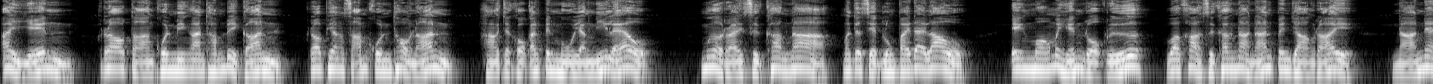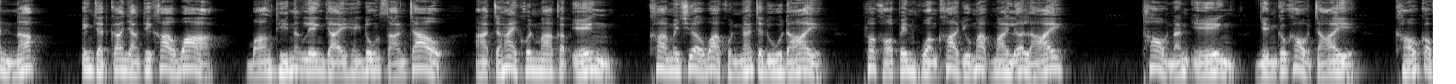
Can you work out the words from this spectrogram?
ไอ้เย็น เราต่างคนมีงานทำด้วยกัน เราเพียงสามคนเท่านั้น หากจะก่อกันเป็นหมู่อย่างนี้แล้ว เมื่อไรศึกข้างหน้ามันจะเสร็จลงไปได้เล่า เองมองไม่เห็นหรอกหรือว่าข้าศึกข้างหน้านั้นเป็นอย่างไร หนาแน่นนัก เองจัดการอย่างที่ข้าว่า บางทีนักเลงใหญ่แห่งดงสารเจ้า อาจจะให้คนมากับเอง ข้าไม่เชื่อว่าคนนั้นจะดูได้ เพราะเขาเป็นห่วงข้าอยู่มากมายเหลือหลาย เท่านั้นเอง เย็นก็เข้าใจ เขากับ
